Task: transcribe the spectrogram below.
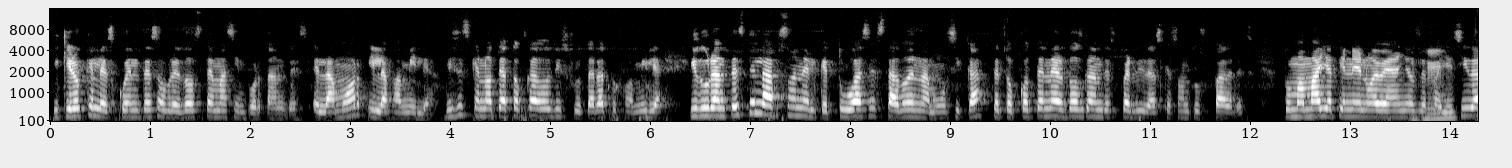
Y quiero que les cuentes sobre dos temas importantes, el amor y la familia. Dices que no te ha tocado disfrutar a tu familia. Y durante este lapso en el que tú has estado en la música, te tocó tener dos grandes pérdidas que son tus padres. Tu mamá ya tiene nueve años de fallecida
